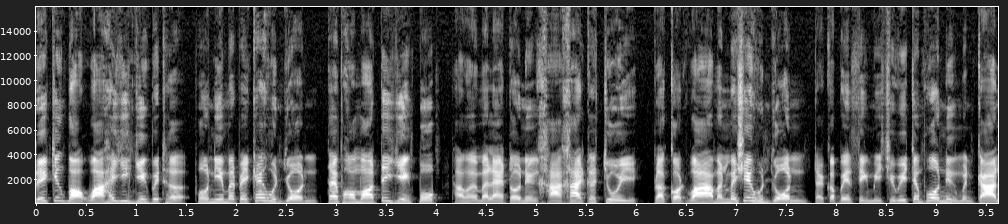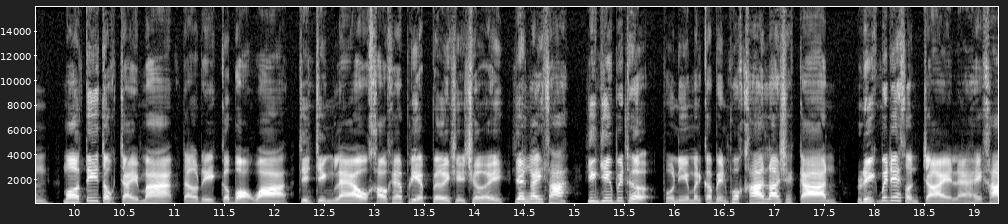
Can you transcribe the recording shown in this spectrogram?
ริกจึงบอกว่าให้ยิงยิงๆไปเถอะ พวกนี้มันเป็นแค่หุ่นยนต์ แต่พอมอร์ตี้ยิงปุ๊บทำให้แมลงตัวหนึ่งขาขาดกระจุย รากฏว่ามันไม่ใช่หุ่นยนต์ แต่ก็เป็นสิ่งมีชีวิตจำพวกหนึ่งเหมือนกัน มอร์ตี้ตกใจมาก แต่ริกก็บอกว่าจริง ๆ แล้วเขาแค่เปรียบเปรยเฉยๆ ยังไงซะยิงยิงๆไปเถอะ พวกนี้มันก็เป็นพวกข้าราชการ ริกไม่ได้สนใจและให้ค่า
